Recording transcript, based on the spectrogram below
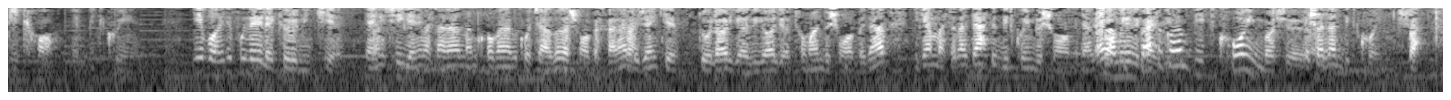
بیت ها بیت کوین یه واحد پول الکترونیکیه. یعنی چی؟ یعنی مثلا من می‌خوام برم کچلوار از شما بخرم به جای اینکه دلار یا ریال یا تومان به شما بدم میگم مثلا 10 تا بیت کوین به شما میدم. شما میرید بیت کوین باشه. شاید بیت کوین بله.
